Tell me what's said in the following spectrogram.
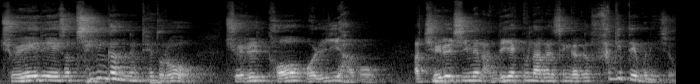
죄에 대해서 책임감 있는 태도로 죄를 더 멀리 하고 아, 죄를 지으면 안 되겠구나라는 생각을 하기 때문이죠.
